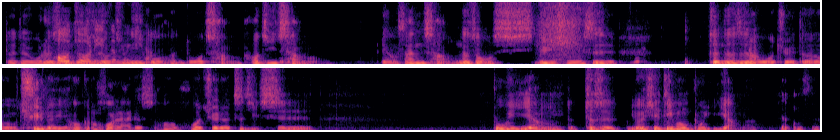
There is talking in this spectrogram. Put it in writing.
对对，我人生中是有经历过很多场，好几场哦，两三场那种旅行是，真的是让我觉得去了以后跟回来的时候，会觉得自己是不一样的，就是有一些地方不一样了。这样子，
